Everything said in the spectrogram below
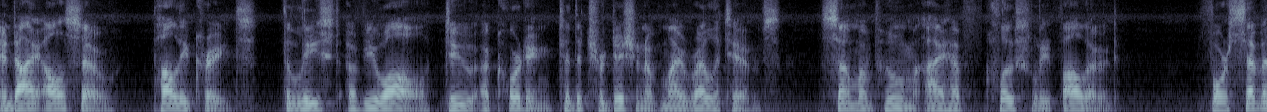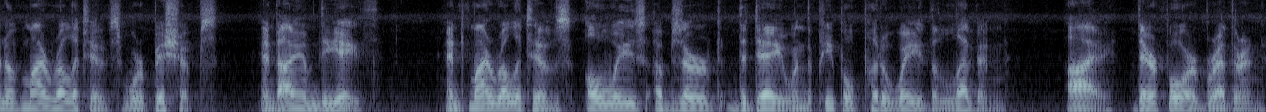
And I also, Polycrates, the least of you all, do according to the tradition of my relatives, some of whom I have closely followed. For seven of my relatives were bishops, and I am the eighth. And my relatives always observed the day when the people put away the leaven. I, therefore, brethren,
